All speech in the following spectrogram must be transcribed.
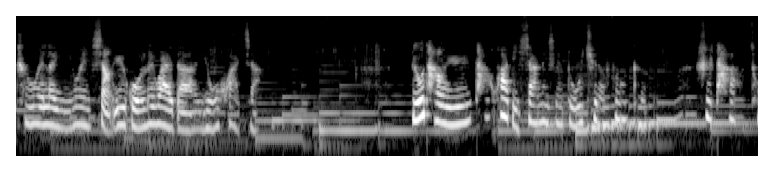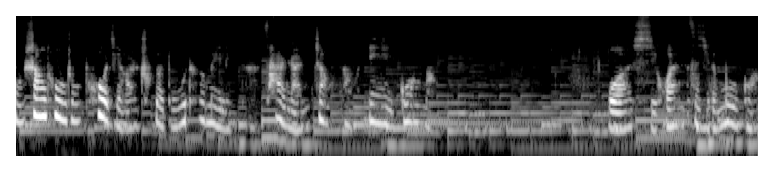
成为了一位享誉国内外的油画家。流淌于他画笔下那些独具的风格，是他从伤痛中破茧而出的独特魅力，灿然绽放熠熠光芒。我喜欢自己的目光。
